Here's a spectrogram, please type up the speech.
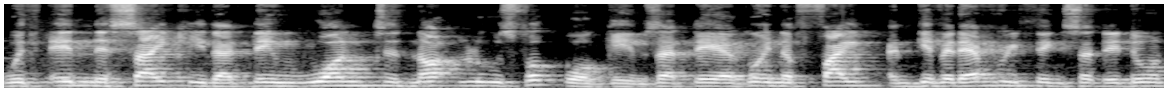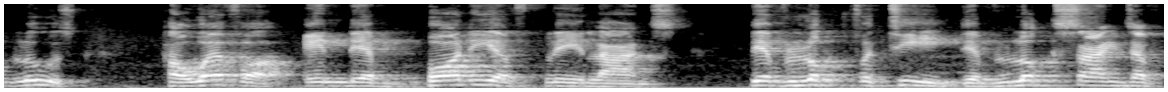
within the psyche that they want to not lose football games, that they are going to fight and give it everything so they don't lose. However, in their body of play, Lance, they've looked fatigued. They've looked signs of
